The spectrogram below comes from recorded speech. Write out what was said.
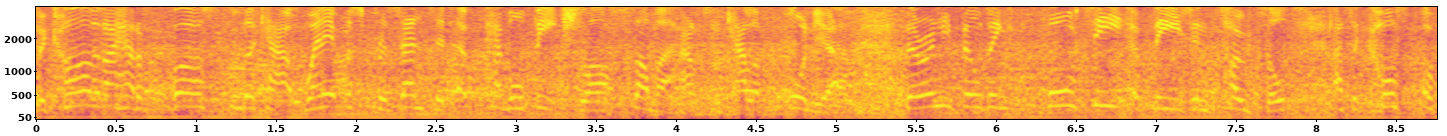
the car that I had a first look at when it was presented at Pebble Beach last summer out in California. They're only building 40 of these in total at a cost of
